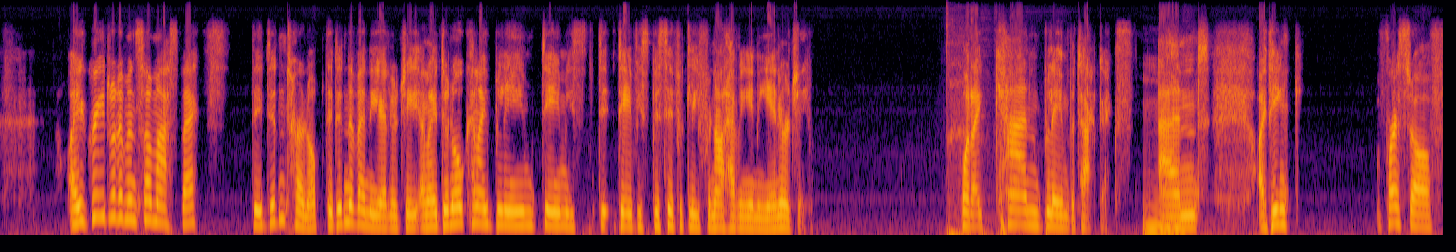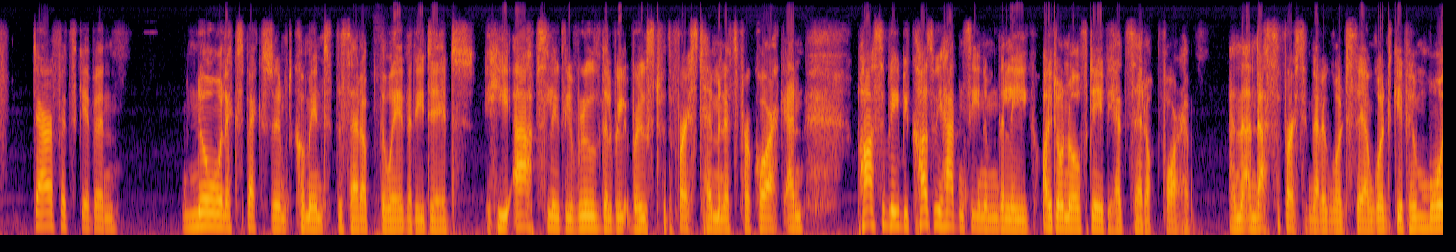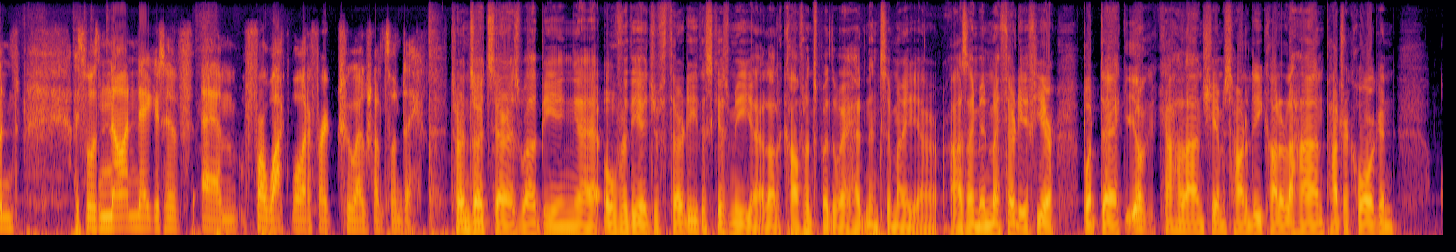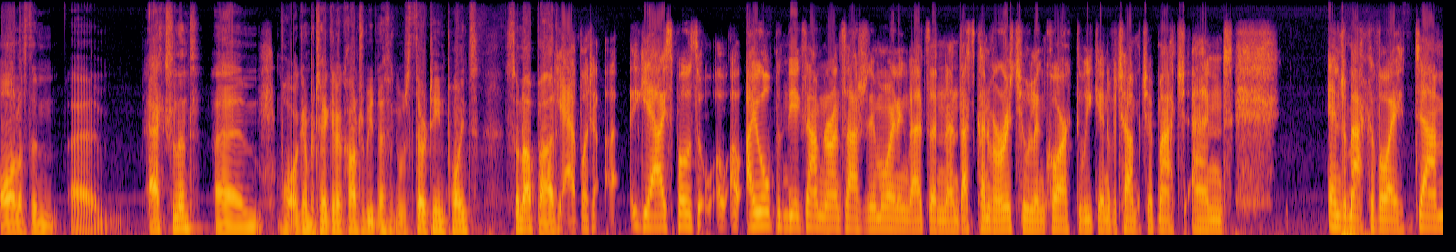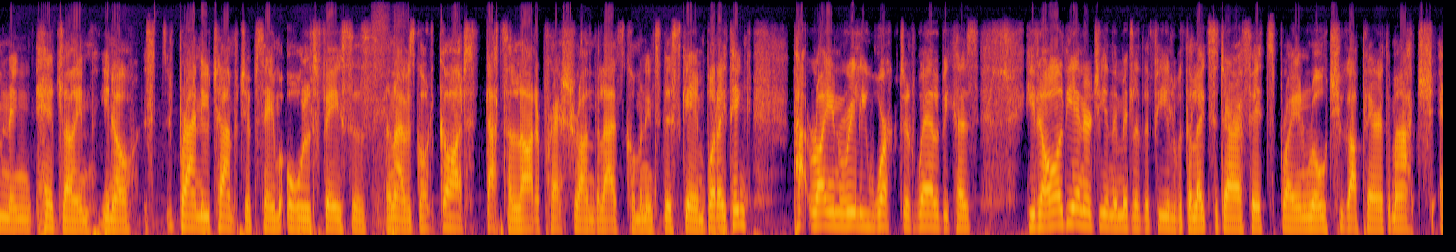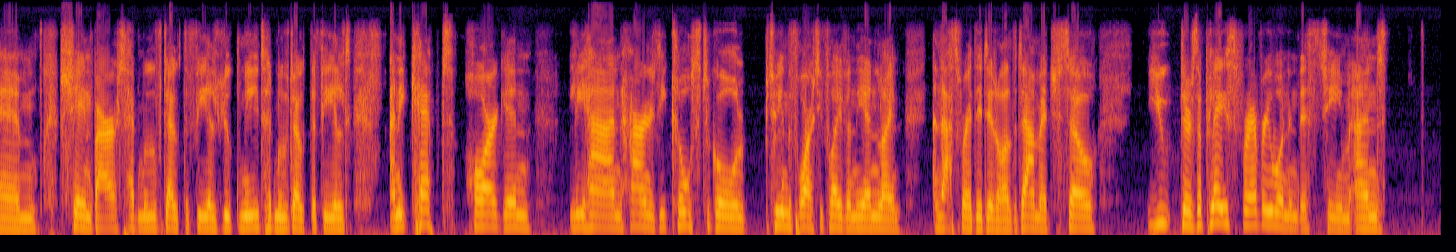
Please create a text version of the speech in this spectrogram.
I agreed with him in some aspects. They didn't turn up. They didn't have any energy, and I don't know. Can I blame Davy, Davy specifically for not having any energy? But I can blame the tactics, mm. and I think first off, Darragh Fitzgibbon no one expected him to come into the setup the way that he did. He absolutely ruled the roost for the first 10 minutes for Cork. And possibly because we hadn't seen him in the league, I don't know if Davy had set up for him. And, and that's the first thing that I'm going to say. I'm going to give him one, I suppose, non-negative um, for what Waterford threw out on Sunday. Turns out, Sarah, as well, being uh, over the age of 30, this gives me a lot of confidence, by the way, heading into my, uh, as I'm in my 30th year. But uh, you Cahalane, Seamus Harnedy, Conor Lehane, Patrick Horgan, all of them uh, excellent. Um, Horgan in particular contributing, I think it was 13 points, so not bad. Yeah, but uh, yeah, I suppose uh, I opened the Examiner on Saturday morning, lads, and, and that's kind of a ritual in Cork, the weekend of a championship match, and Enda McEvoy, damning headline, you know, brand new championship, same old faces. And I was going, God, that's a lot of pressure on the lads coming into this game. But I think Pat Ryan really worked it well because he had all the energy in the middle of the field with the likes of Darragh Fitz, Brian Roche, who got player of the match. Um, Shane Barrett had moved out the field, Luke Meade had moved out the field. And he kept Horgan, Lehane, Harnedy close to goal between the 45 and the end line. And that's where they did all the damage. So you there's a place for everyone in this team and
